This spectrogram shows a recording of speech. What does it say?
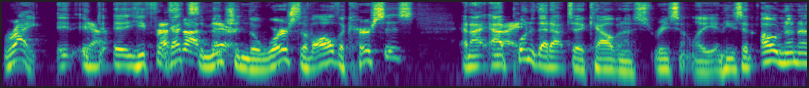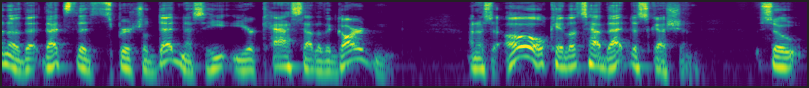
Right. It, yeah. it, he forgot to mention the worst of all the curses. And I, right. I, pointed that out to a Calvinist recently, and he said, "Oh no, no, no, that, that's the spiritual deadness. He, you're cast out of the garden." And I said, "Oh, okay, let's have that discussion." So,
